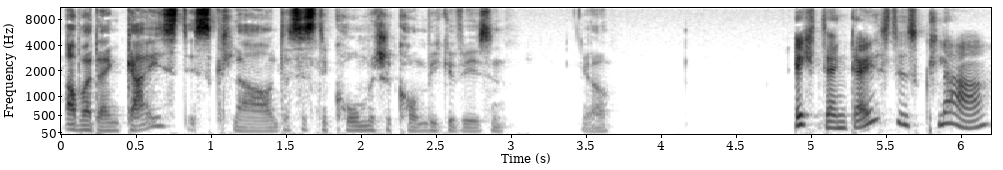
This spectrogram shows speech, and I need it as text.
aber dein Geist ist klar. Und das ist eine komische Kombi gewesen. Ja. Echt, dein Geist ist klar.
